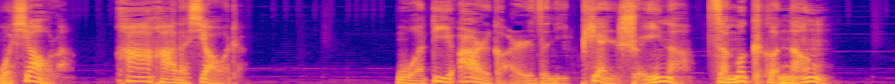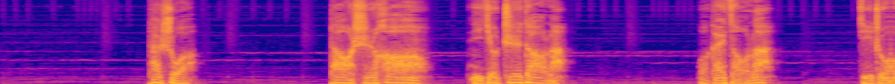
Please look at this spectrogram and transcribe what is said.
我笑了，哈哈的笑着。我第二个儿子，你骗谁呢？怎么可能？他说：“到时候你就知道了。”我该走了，记住，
